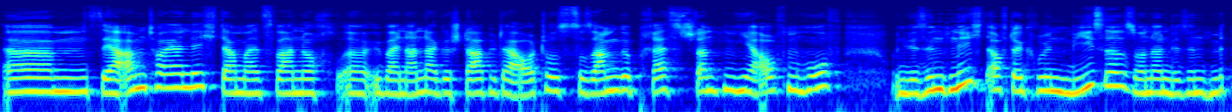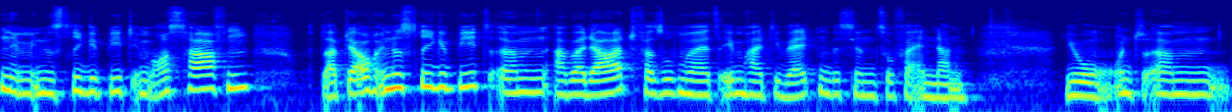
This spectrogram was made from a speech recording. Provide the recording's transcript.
Ähm, sehr abenteuerlich. Damals waren noch äh, übereinander gestapelte Autos zusammengepresst, standen hier auf dem Hof. Und wir sind nicht auf der grünen Wiese, sondern wir sind mitten im Industriegebiet im Osthafen bleibt ja auch Industriegebiet, ähm, aber dort versuchen wir jetzt eben halt die Welt ein bisschen zu verändern. Jo, und ähm,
